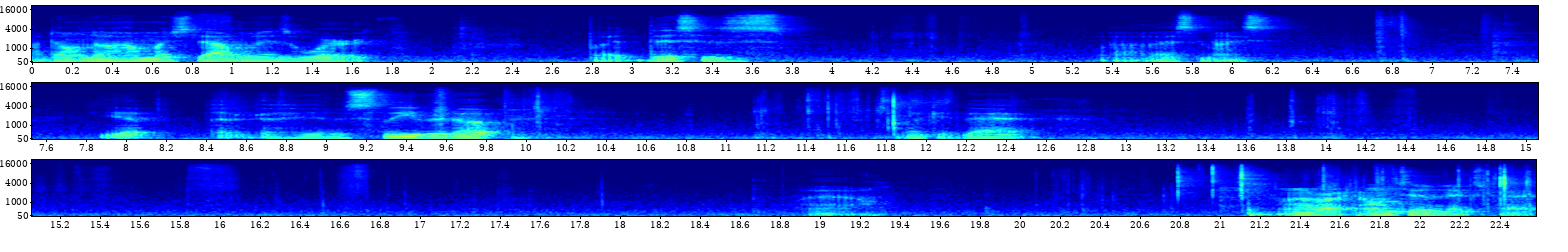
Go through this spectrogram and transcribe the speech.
I don't know how much that one is worth, but this is, wow, that's nice. Yep, go ahead and sleeve it up. Look at that. All right, on to the next pack.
